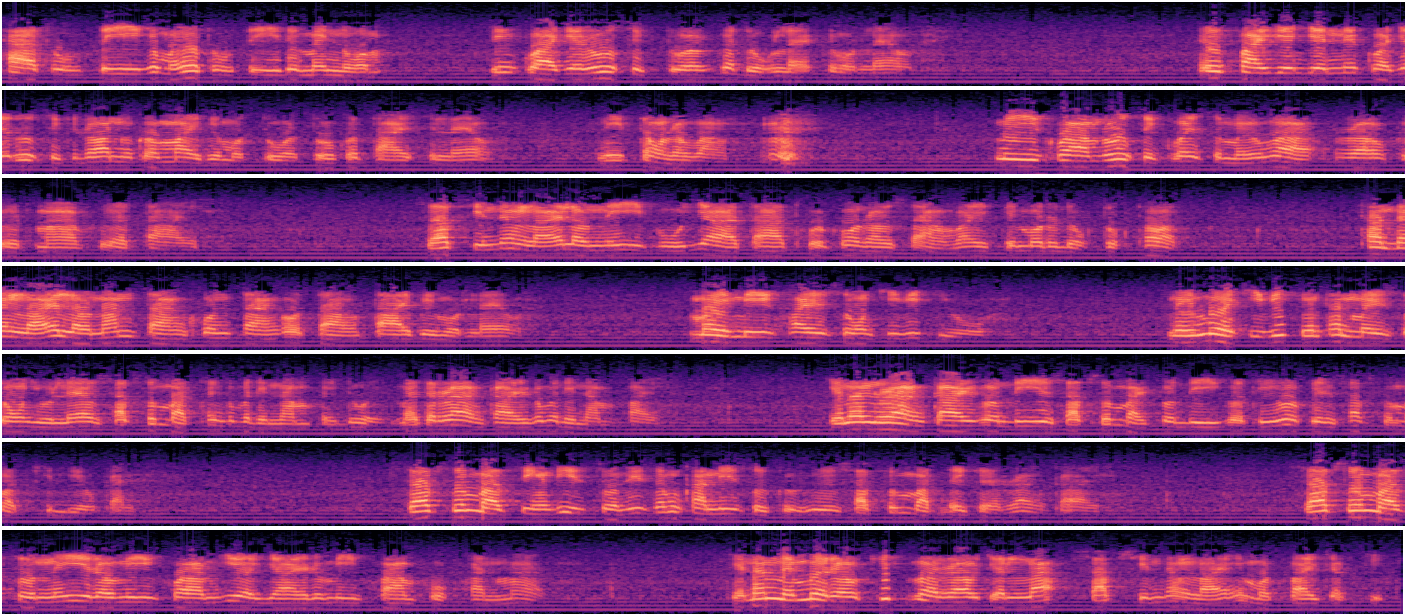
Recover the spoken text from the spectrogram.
ถ้าถูกตีก็เหมือนถูกตีด้วยไม้นวมจึงกว่าจะรู้สึกตัวก็ดูแหลกไปหมดแล้ว ไฟเย็นๆเนี่ยกว่าจะรู้สึกร้อนมันก็ไหม้ไปหมดตัว ตัวก็ตายเสียแล้ว นี่ต้องระวัง มีความรู้สึกไว้เสมอว่าเราเกิดมาเพื่อตาย ทรัพย์สินทั้งหลายเหล่านี้ปู่ย่าตาทวดของเราสร้างไว้เป็นมรดกตกทอด ท่านทั้งหลายเหล่านั้นต่างคนต่างก็ต่างตายไปหมดแล้ว ไม่มีใครทรงชีวิตอยู่ ในเมื่อชีวิตของท่านไม่ทรงอยู่แล้วทรัพย์สมบัติท่านก็ไม่ได้นำไปด้วย แม้แต่ร่างกายก็ไม่ได้นำไปฉะนั้นร่างกายก็ดีทรัพย์สมบัติก็ดีก็ถือว่าเป็นทรัพย์สมบัติเช่นเดียวกันทรัพย์สมบัติสิ่งที่ส่วนที่สำคัญที่สุดก็คือทรัพย์สมบัติได้แก่ร่างกาย ทรัพย์สมบัติส่วนนี้เรามีความเยื่อใยเรามีความผูกพันมากฉะนั้นในเมื่อเราคิดว่าเราจะละทรัพย์สินทั้งหลายให้หมดไปจากจิต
